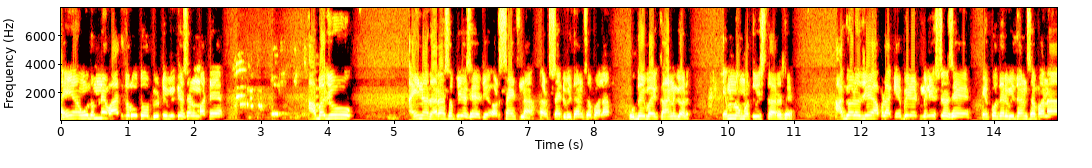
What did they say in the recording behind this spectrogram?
અહીંયા હું તમને વાત કરું તો બ્યુટિફિકેશન માટે આ બાજુ અહીંના ધારાસભ્ય છે જે અડસાઠના, અડસાઠ વિધાનસભાના ઉદયભાઈ કાનગડ એમનો મત વિસ્તાર છે. આગળ જે આપણા કેબિનેટ મિનિસ્ટર છે, એકોતેર વિધાનસભાના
